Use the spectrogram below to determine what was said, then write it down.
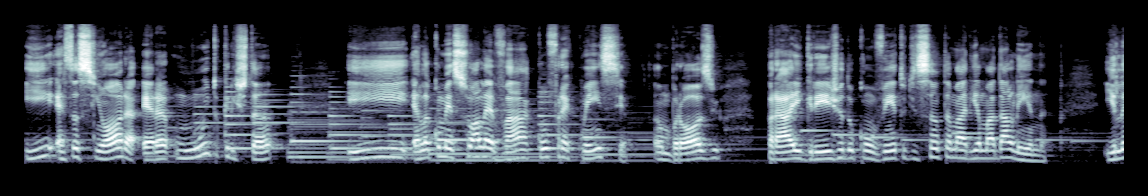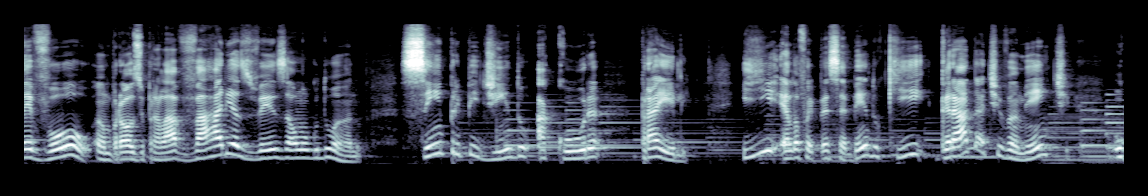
E essa senhora era muito cristã e ela começou a levar com frequência Ambrósio para a igreja do convento de Santa Maria Madalena e levou Ambrósio para lá várias vezes ao longo do ano, sempre pedindo a cura para ele. E ela foi percebendo que gradativamente o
